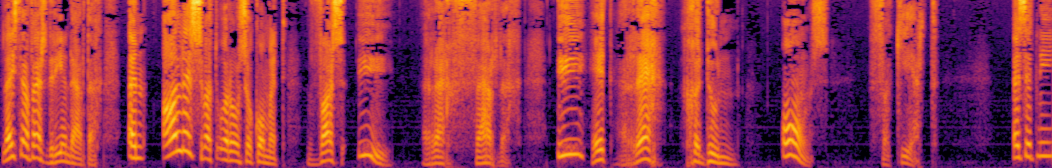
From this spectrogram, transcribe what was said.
Luister na vers 33. In alles wat oor ons gekom het, was u regverdig. U het reg gedoen. Ons verkeerd. Is dit nie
